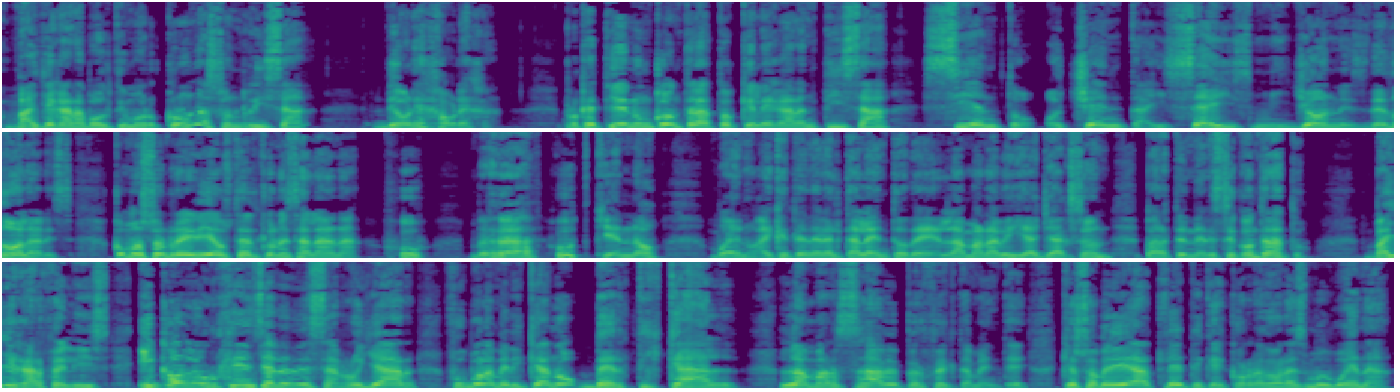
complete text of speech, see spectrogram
va a llegar a Baltimore con una sonrisa de oreja a oreja porque tiene un contrato que le garantiza 186 millones de dólares. ¿Cómo sonreiría usted con esa lana? ¿Verdad? ¿Quién no? Bueno, hay que tener el talento de la maravilla Jackson para tener ese contrato. Va a llegar feliz y con la urgencia de desarrollar fútbol americano vertical. Lamar sabe perfectamente que su habilidad atlética y corredora es muy buena,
